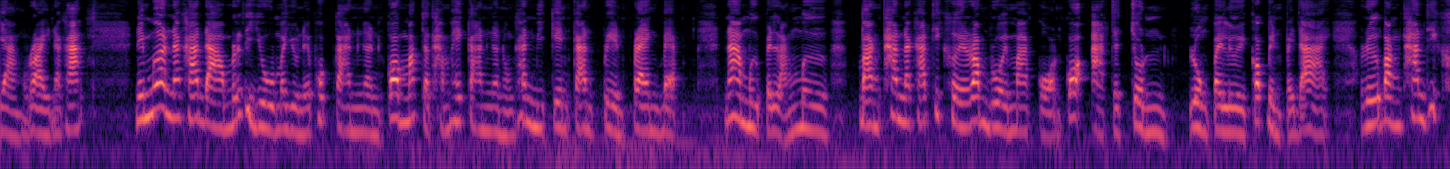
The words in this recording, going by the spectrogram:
อย่างไรนะคะ ในเมื่อนะคะ ดาวมฤตยูมาอยู่ในภพการเงิน ก็มักจะทำให้การเงินของท่านมีเกณฑ์การเปลี่ยนแปลงแบบหน้ามือเป็นหลังมือ บางท่านนะคะที่เคยร่ำรวยมาก่อน ก็อาจจะจนลงไปเลยก็เป็นไปได้ หรือบางท่านที่เค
